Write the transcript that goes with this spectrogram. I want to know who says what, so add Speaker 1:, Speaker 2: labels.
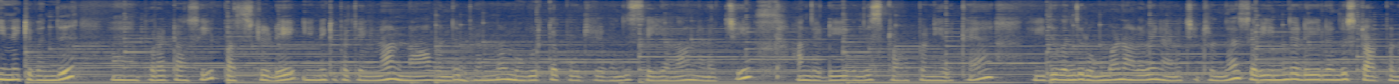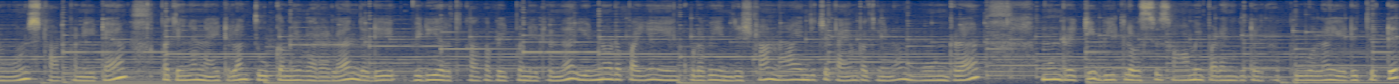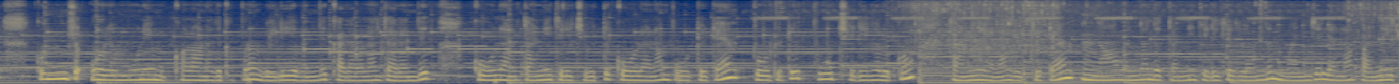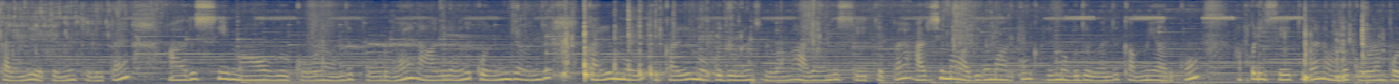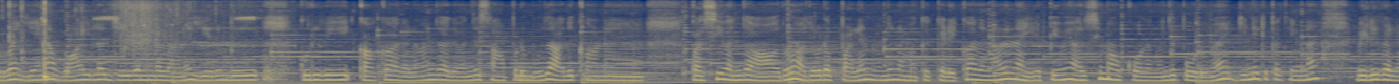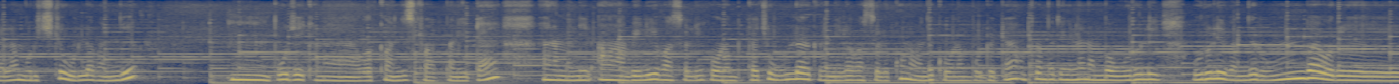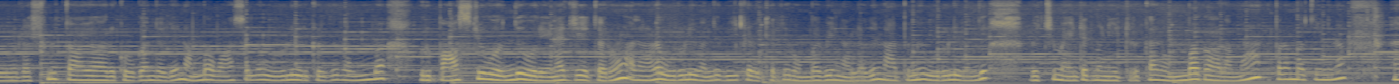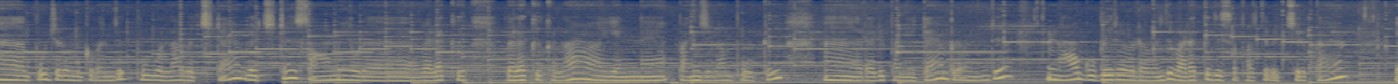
Speaker 1: இன்றைக்கி வந்து புரட்டாசி first day இன்றைக்கி பார்த்திங்கன்னா நான் வந்து பிரம்ம முகூர்த்த பூஜையை வந்து செய்யலாம்னு நினச்சி அந்த டே வந்து ஸ்டார்ட் பண்ணியிருக்கேன். இது வந்து ரொம்ப நாளாகவே நினச்சிட்டு இருந்தேன். சரி இந்த டேலேருந்து ஸ்டார்ட் பண்ணுவோம்னு ஸ்டார்ட் பண்ணிட்டேன். பார்த்திங்கன்னா நைட்டெல்லாம் தூக்கமே வரலை. இந்த டே விடியறதுக்காக வெயிட் பண்ணிட்டு இருந்தேன். என்னோட பையன் என் கூடவே எந்திரிச்சிட்டான். நான் எந்திரிச்ச டைம் பார்த்திங்கன்னா மூன்றரை. மூன்றரைக்கு வீட்டில் ஃபஸ்ட்டு சாமி படங்கிட்ட இருக்கிற பூவெல்லாம் எடுத்துட்டு கொஞ்சம் ஒரு மூணே முக்கால் ஆனதுக்கப்புறம் வெளியே வந்து கதவெல்லாம் திறந்து கோலம் தண்ணி தெளித்து விட்டு கோலம்லாம் போட்டுட்டேன். போட்டுட்டு பூச்செடிகளுக்கும் தண்ணியெல்லாம் விட்டுட்டேன். நான் வந்து அந்த தண்ணி தெளிக்கிறதுல வந்து மஞ்சள் எல்லாம் பன்னீர் கலந்து எப்பயுமே தெளிப்பேன். அரிசி மாவு கோலம் வந்து போடுவேன். நான் அதில் வந்து கொஞ்சம் வந்து கல் மொ கல் மொகுதூள்னு சொல்லுவாங்க. அதை வந்து சேர்த்துப்பேன். அரிசி மாவு அதிகமாக இருக்கும். கல் மொகுதூள் வந்து கம்மியாக இருக்கும். அப்படி சேர்த்து தான் நான் வந்து கோலம் போடுவேன். ஏன்னா வாயிலா ஜீவன்களான எறும்பு குருவி காக்கா அதெல்லாம் வந்து அதை வந்து சாப்பிடும்போது அதுக்கான பசி வந்து ஆறும். அதோட பலன் வந்து நமக்கு கிடைக்கும். அதனால் நான் எப்பயுமே அரிசி மாவு கோலம் வந்து போடுவேன். இன்றைக்கி பார்த்திங்கன்னா வெளி வேலைலாம் முடிச்சுட்டு உள்ளே வந்து பூஜைக்கான ஒர்க்கை வந்து ஸ்டார்ட் பண்ணிட்டேன். நம்ம நி வெளியே வாசல்லையும் கோலம் போட்டாச்சு. உள்ளே இருக்கிற நிலவாசலுக்கும் நான் வந்து கோலம் போட்டுட்டேன். அப்புறம் பார்த்திங்கன்னா நம்ம உருளி உருளி வந்து ரொம்ப ஒரு லக்ஷ்மி தாயாருக்கு உகந்தது. நம்ம வாசலில் உருளி இருக்கிறது ரொம்ப ஒரு பாசிட்டிவ் வந்து ஒரு எனர்ஜியை தரும். அதனால் உருளி வந்து வீட்டில் வைக்கிறது ரொம்பவே நல்லது. நான் எப்பவுமே உருளி வந்து வச்சு மெயின்டைன் பண்ணிகிட்டு இருக்கேன் ரொம்ப காலமாக அப்புறம் பார்த்திங்கன்னா பூஜை ரூமுக்கு வந்து பூவெல்லாம் வச்சுட்டேன். வச்சுட்டு சாமியோட விளக்கு விளக்குக்கெல்லாம் எண்ணெய் பஞ்செலாம் போட்டு ரெடி பண்ணிட்டேன். அப்புறம் வந்து நான் குபேரோட வந்து வடக்கு திசை பார்த்து வச்சுருப்பேன்.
